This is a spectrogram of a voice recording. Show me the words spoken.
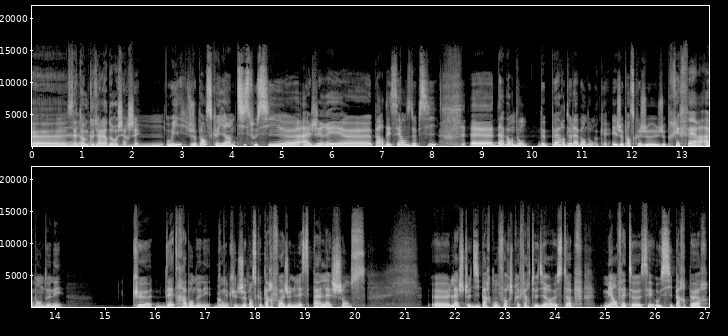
cet homme que tu as l'air de rechercher? Hum, Oui, je pense qu'il y a un petit souci euh, à gérer euh, par des séances de psy euh, d'abandon, de peur de l'abandon. Et je pense que je, je préfère abandonner que d'être abandonné. Donc je pense que parfois je ne laisse pas la chance. Euh, là, je te dis par confort, je préfère te dire euh, stop. Mais en fait, euh, c'est aussi par peur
